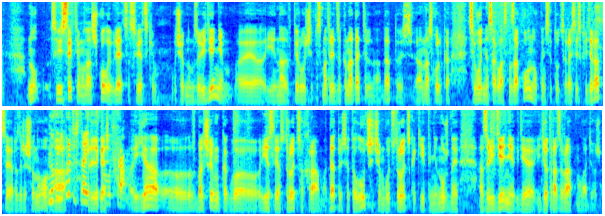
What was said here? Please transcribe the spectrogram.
Ну, в связи с этим у нас школа является светским учебным заведением, э, и надо в первую очередь посмотреть законодательно, да, то есть э, насколько сегодня, согласно закону, Конституции Российской Федерации, разрешено Но вы не против строительства прилегающих- вот храма? Я э, с большим, как бы, если строятся храмы, да, то есть это лучше, чем будет строиться какие-то ненужные заведения, где идет разврат молодежи.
